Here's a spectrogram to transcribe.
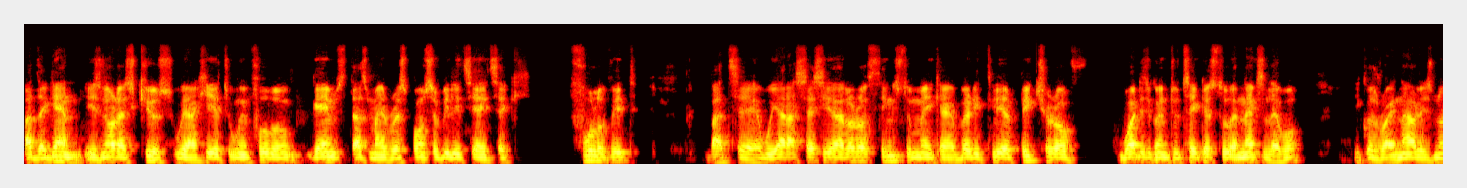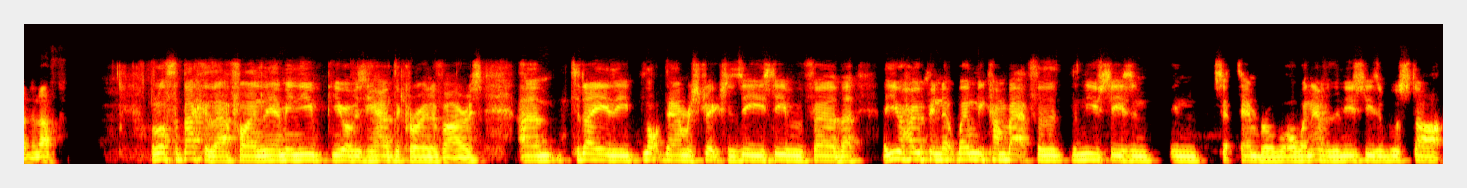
But again, it's not an excuse. We are here to win football games. That's my responsibility. I take full of it. But uh, we are assessing a lot of things to make a very clear picture of what is going to take us to the next level, because right now it is not enough. Well, off the back of that, finally, I mean, you you obviously had the coronavirus. Um, today, the lockdown restrictions eased even further. Are you hoping that when we come back for the, the new season in September or, or whenever the new season will start,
